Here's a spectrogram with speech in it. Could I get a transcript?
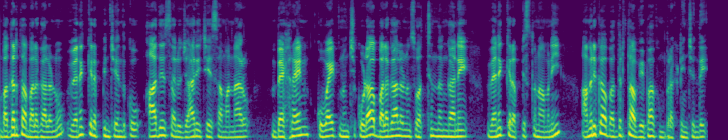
భద్రతా బలగాలను వెనక్కి రప్పించేందుకు ఆదేశాలు జారీ చేశామన్నారు. బెహ్రైన్ కువైట్ నుంచి కూడా బలగాలను స్వచ్ఛందంగానే వెనక్కి రప్పిస్తున్నామని అమెరికా భద్రతా విభాగం ప్రకటించింది.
